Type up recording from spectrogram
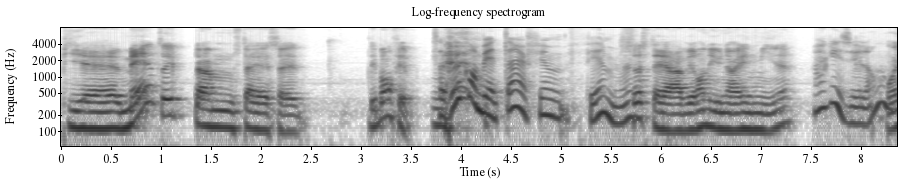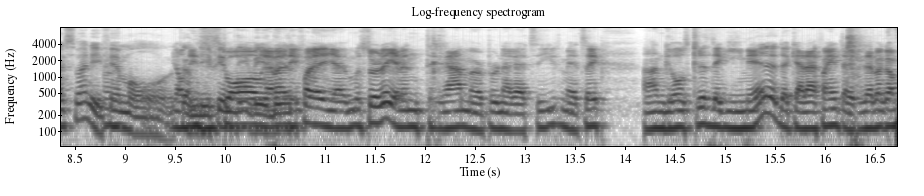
Puis, euh, mais, tu sais, comme c'était c'était des bons films. Ça dure combien de temps un film? Film, hein? Ça, c'était environ des 1h30. Là. Ok, c'est long. Ouais, souvent, les films ont. Ils ont comme des, films histoires, DVD. vraiment, des fois, il y a, moi, ceux-là, il y avait une trame un peu narrative, mais tu sais, en grosse crise de guillemets, là, de qu'à la fin, t'avais comme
